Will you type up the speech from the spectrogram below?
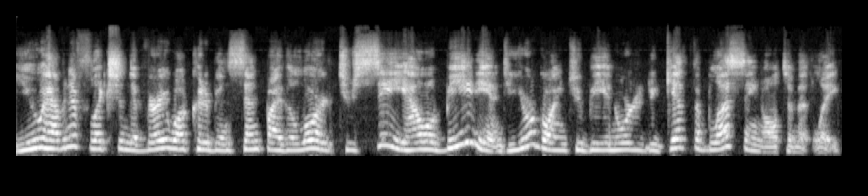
you have an affliction that very well could have been sent by the Lord to see how obedient you're going to be in order to get the blessing ultimately.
